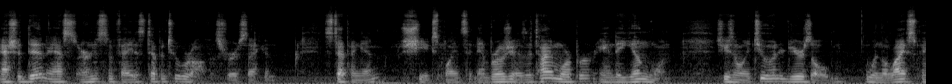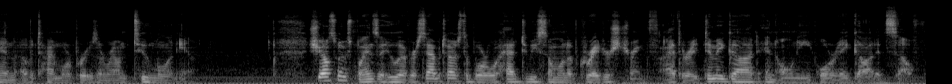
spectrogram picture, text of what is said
Astrid then asks Ernest and Faye to step into her office for a second. Stepping in, she explains that Ambrosia is a time warper and a young one. She's only 200 years old, when the lifespan of a time warper is around two millennia. She also explains that whoever sabotaged the portal had to be someone of greater strength, either a demigod, an Oni, or a god itself.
